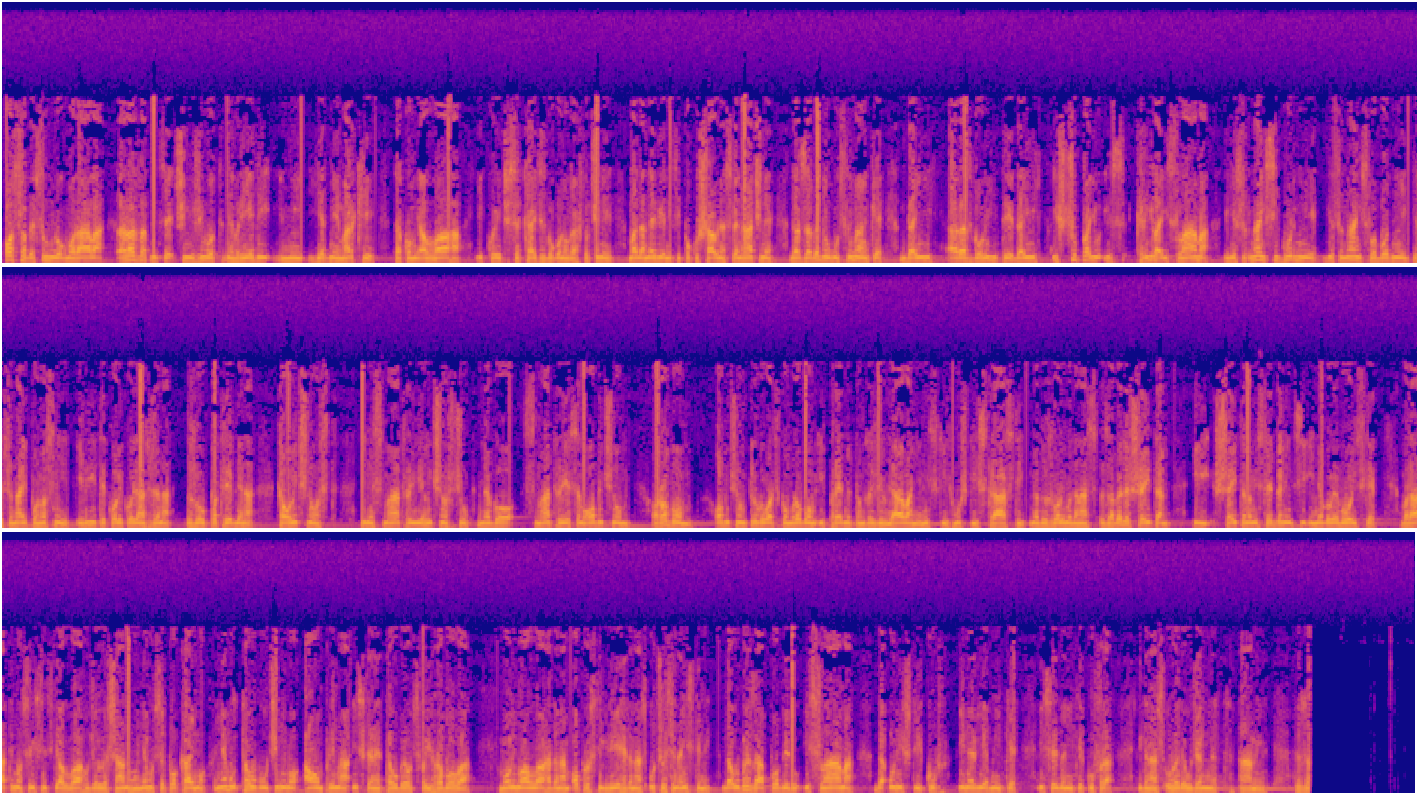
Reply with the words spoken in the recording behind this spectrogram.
osobe sumnjivog morala, razvatnice čiji život ne vrijedi ni jedne marke, tako mi Allaha i koji će se kajati zbog onoga što čini, mada nevjernici pokušavaju na sve načine da zavedu muslimanke, da ih razgolite, da ih iščupaju iz krila Islama, gdje su najsigurnije, gdje su najslobodnije, gdje su najponosnije. I vidite koliko je danas žena zloupotrebljena kao ličnost i ne smatraju je ličnošću, nego smatraju je samo običnom robom, običnom trgovačkom robom i predmetom za življavanje niskih muških strasti. Ne dozvolimo da nas zavede šeitan i šeitanovi sledbenici i njegove vojske. Vratimo se istinski Allahu Đelešanuhu, njemu se pokajmo, njemu taubu učinimo, a on prima iskrene taube od svojih robova. Molimo Allaha da nam oprosti grijehe, da nas učvrsti na istini, da ubrza pobjedu Islama, da uništi kufr i nevjernike i sledbenike kufra i da nas uvede u džennet. Amin.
